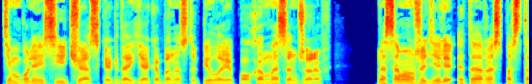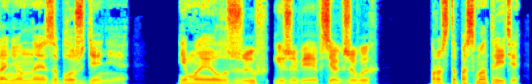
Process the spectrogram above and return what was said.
тем более сейчас, когда якобы наступила эпоха мессенджеров. На самом же деле это распространенное заблуждение. Email жив и живее всех живых. Просто посмотрите —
